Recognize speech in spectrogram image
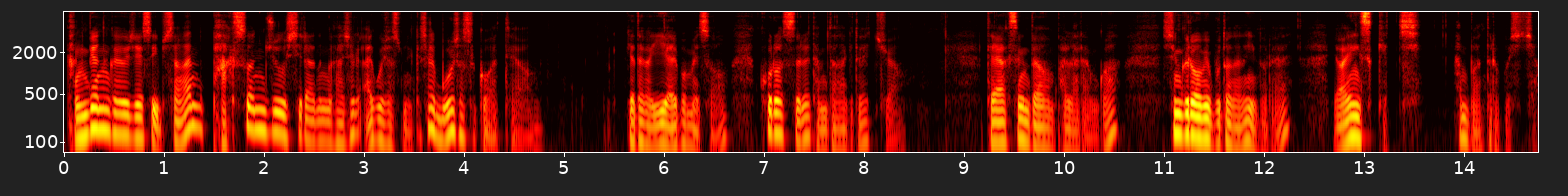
강변가요제에서 입상한 박선주 씨라는 거 사실 알고 계셨습니까? 잘 모르셨을 것 같아요. 게다가 이 앨범에서 코러스를 담당하기도 했죠. 대학생다운 발랄함과 싱그러움이 묻어나는 이 노래 여행 스케치 한번 들어보시죠.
